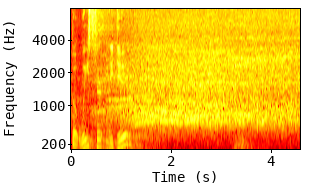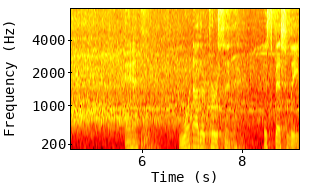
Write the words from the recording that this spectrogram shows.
but we certainly do. And one other person, especially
